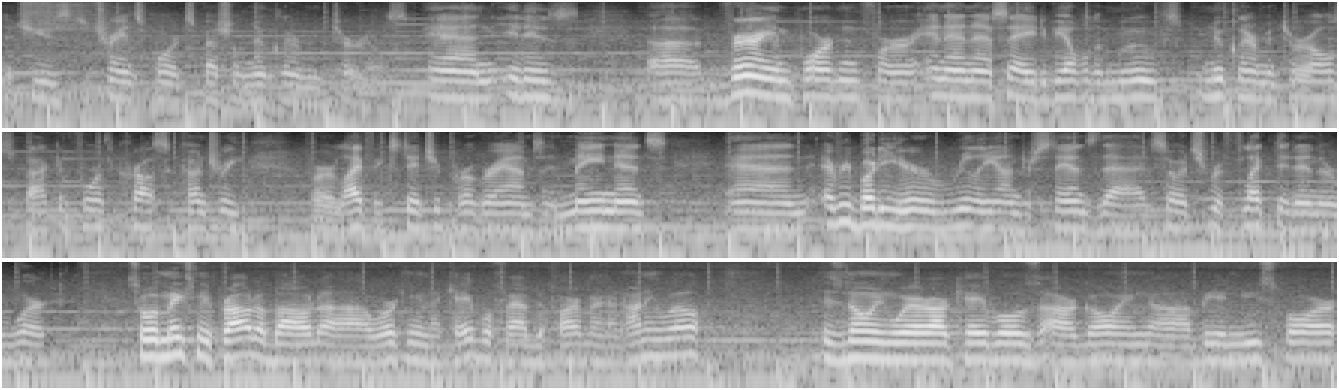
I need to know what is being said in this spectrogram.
that's used to transport special nuclear materials. And it is uh, very important for NNSA to be able to move nuclear materials back and forth across the country for life extension programs and maintenance. And everybody here really understands that, so it's reflected in their work. So what makes me proud about uh, working in the cable fab department at Honeywell is knowing where our cables are going, uh, being used for,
